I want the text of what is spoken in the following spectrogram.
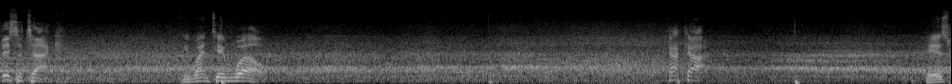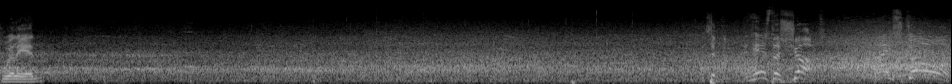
this attack. He went in well. Kaká. Here's Willian. Here's the shot. They scored.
